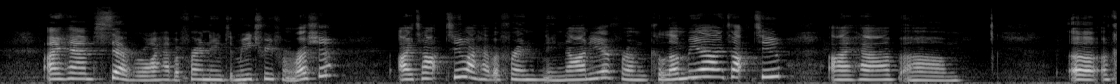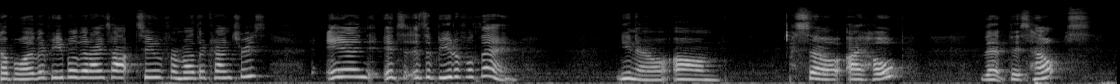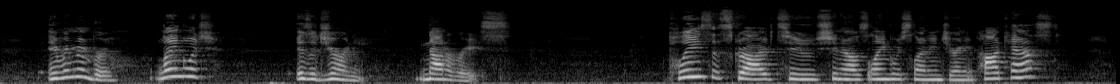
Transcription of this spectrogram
I have several. I have a friend named Dimitri from Russia I talk to. I have a friend named Nadia from Colombia I talk to. I have um, uh, a couple other people that I talk to from other countries, and it's it's a beautiful thing, you know. Um, so I hope that this helps, and remember, language is a journey, not a race. Please subscribe to Chenelle's Language Learning Journey podcast.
